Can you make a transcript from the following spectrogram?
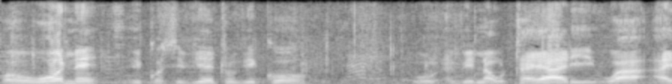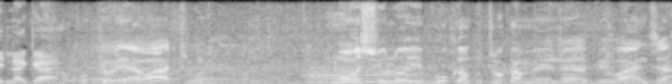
Kwa hiyo uone vikosi vyetu viko vina utayari wa aina gani. Mapokeo ya watu, moshi ulioibuka kutoka maeneo ya viwanja,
